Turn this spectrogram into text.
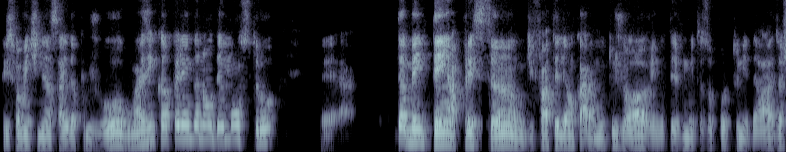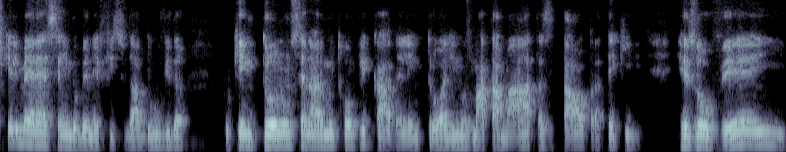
principalmente na saída para o jogo, mas em campo ele ainda não demonstrou. É, também tem a pressão, de fato ele é um cara muito jovem, não teve muitas oportunidades. Acho que ele merece ainda o benefício da dúvida, porque entrou num cenário muito complicado. Ele entrou ali nos mata-matas e tal, para ter que resolver e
